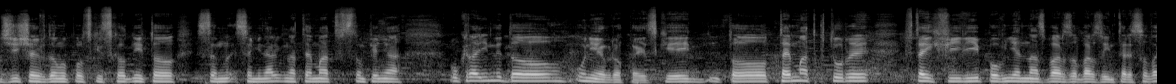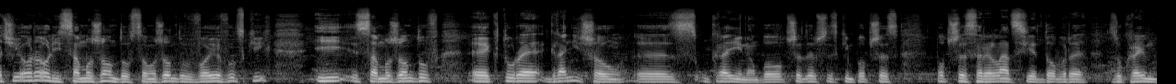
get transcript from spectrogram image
dzisiaj w Domu Polski Wschodniej, to sem- seminarium na temat wstąpienia Ukrainy do Unii Europejskiej. To temat, który w tej chwili powinien nas bardzo, bardzo interesować i o roli samorządów, samorządów wojewódzkich i samorządów, e, które graniczą e, z Ukrainą, bo przede wszystkim poprzez, poprzez relacje dobre z Ukrainą,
